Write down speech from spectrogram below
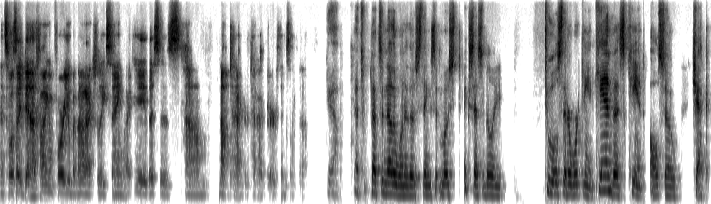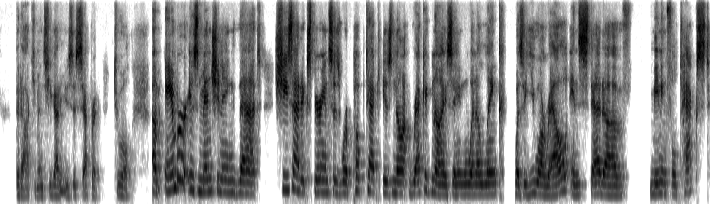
And so it's identifying them for you, but not actually saying like, hey, this is um, not tagged or tagged or things like that. Yeah, that's, that's another one of those things that most accessibility tools that are working in Canvas can't also check the documents. You got to use a separate tool. Um, Amber is mentioning that she's had experiences where Pope Tech is not recognizing when a link was a URL instead of meaningful text.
